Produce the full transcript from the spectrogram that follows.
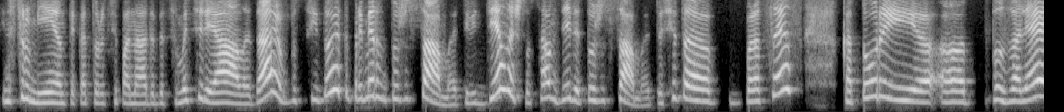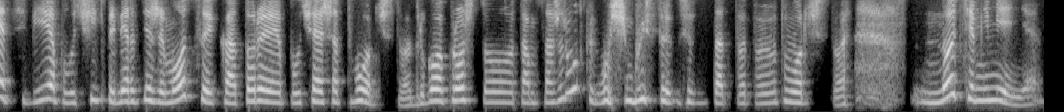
инструменты, которые тебе понадобятся, материалы, да, и вот с едой это примерно то же самое, ты ведь делаешь на самом деле то же самое. То есть это процесс, который э, позволяет тебе получить примерно те же эмоции, которые получаешь от творчества. Другой вопрос, что там сожрут как бы очень быстро результат твоего творчества, но тем не менее.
